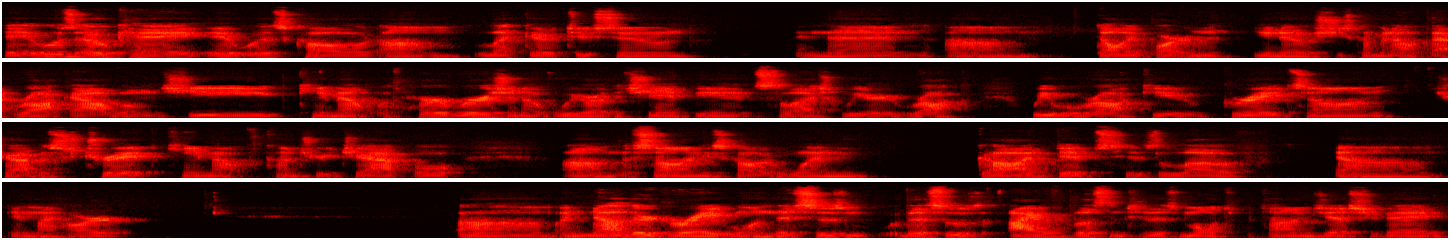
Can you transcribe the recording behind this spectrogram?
It was okay. It was called um, Let Go Too Soon. And then um, Dolly Parton, you know, she's coming out with that rock album. She came out with her version of "We Are the Champions" slash "We Are Rock." We will rock you. Great song. Travis Tritt came out with Country Chapel. Um, the song is called "When God Dips His Love um, in My Heart." Um, another great one. This is this was I've listened to this multiple times yesterday.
